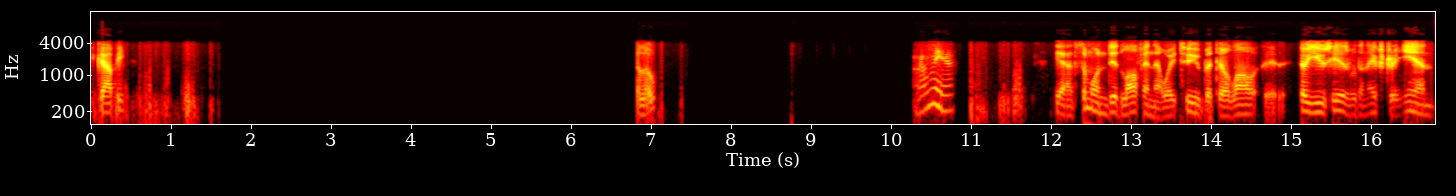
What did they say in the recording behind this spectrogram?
You copy? Hello? I'm here. Yeah, someone did Lawfin that way too, but they'll law they'll use his with an extra N,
